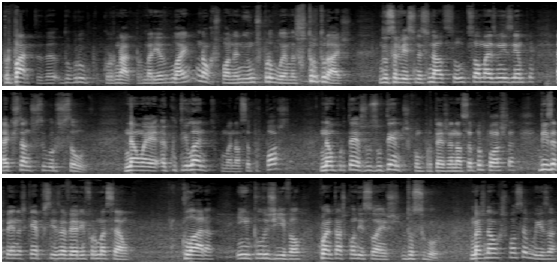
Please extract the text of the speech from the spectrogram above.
por parte do grupo coordenado por Maria de Belém, não responde a nenhum dos problemas estruturais do Serviço Nacional de Saúde. Só mais um exemplo, a questão dos seguros de saúde. Não é acutilante como a nossa proposta, não protege os utentes como protege a nossa proposta, diz apenas que é preciso haver informação clara e inteligível quanto às condições do seguro. Mas não responsabiliza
